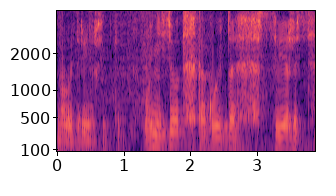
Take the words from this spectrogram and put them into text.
новый тренер все-таки внесет какую-то свежесть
